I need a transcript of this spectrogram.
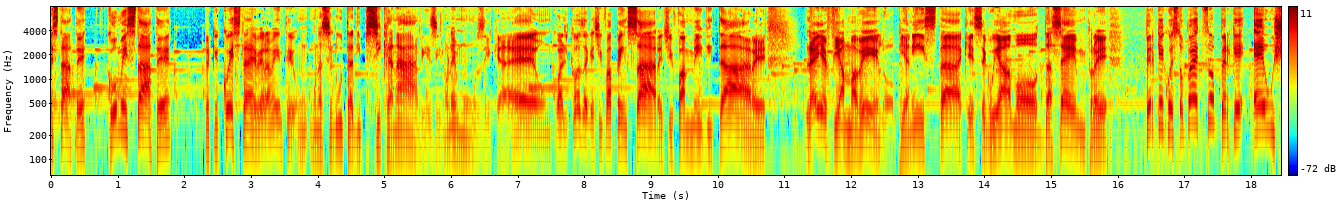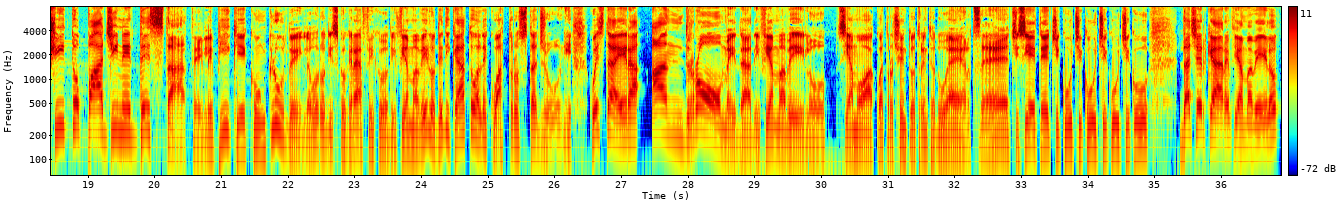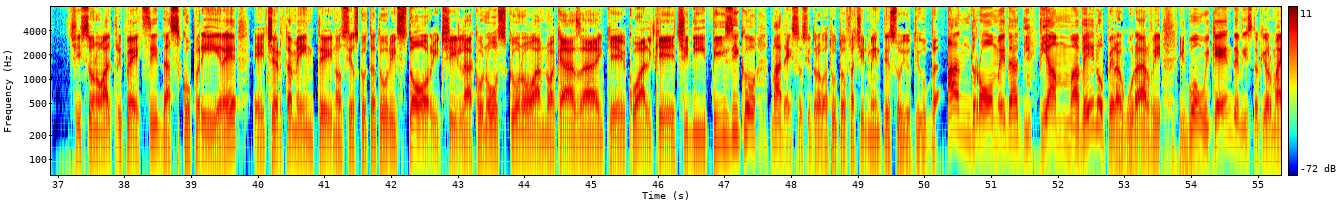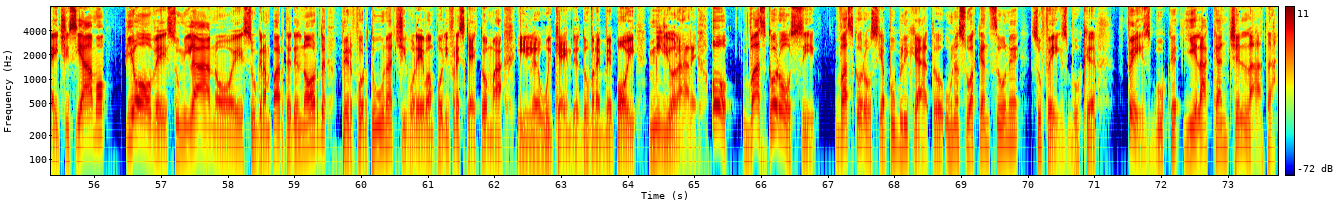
Come state? Come state? Perché questa è veramente un, una seduta di psicanalisi, non è musica, è un qualcosa che ci fa pensare, ci fa meditare. Lei è Fiamma Velo, pianista che seguiamo da sempre perché questo pezzo? Perché è uscito Pagine d'estate, l'EP che conclude il lavoro discografico di Fiammavelo dedicato alle quattro stagioni. Questa era Andromeda di Fiammavelo. Siamo a 432 Hz, eh? Ci siete? CQ, CQ, CQ, CQ. Da cercare Fiammavelo ci sono altri pezzi da scoprire e certamente i nostri ascoltatori storici la conoscono, hanno a casa anche qualche CD fisico, ma adesso si trova tutto facilmente su YouTube. Andromeda di Fiamma Velo per augurarvi il buon weekend, visto che ormai ci siamo piove su Milano e su gran parte del nord, per fortuna ci voleva un po' di freschetto, ma il weekend dovrebbe poi migliorare. Oh, Vasco Rossi, Vasco Rossi ha pubblicato una sua canzone su Facebook. Facebook gliel'ha cancellata.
